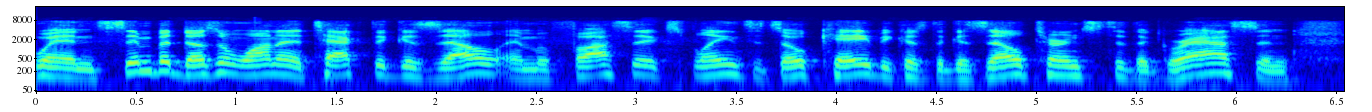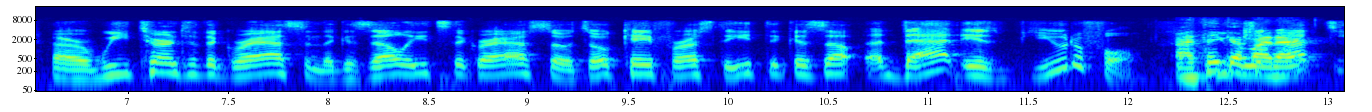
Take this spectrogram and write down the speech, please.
when Simba doesn't want to attack the gazelle, and Mufasa explains it's okay because the gazelle turns to the grass, and or we turn to the grass, and the gazelle eats the grass, so it's okay for us to eat the gazelle. Uh, That is beautiful. I think You I might. Act,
